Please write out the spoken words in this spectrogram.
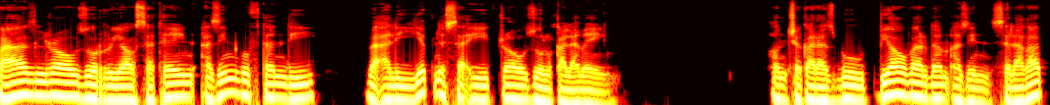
فضل را ذو الریاستین ازین گفتندی و علی بن سعید را ذو القلمین آنچه غرض بود بیاوردم ازین سه لقب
